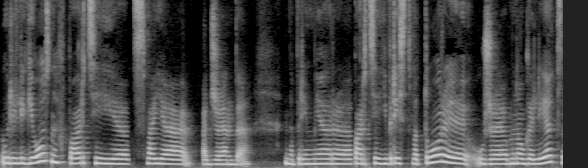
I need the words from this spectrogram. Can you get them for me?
У религиозных партий своя адженда — Например, партия еврейства Торы уже много лет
